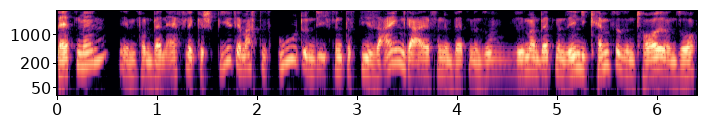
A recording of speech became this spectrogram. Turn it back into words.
Batman, eben von Ben Affleck gespielt, der macht es gut und ich finde das Design geil von dem Batman. So will man Batman sehen, die Kämpfe sind toll und so.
